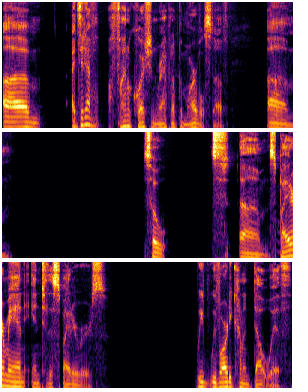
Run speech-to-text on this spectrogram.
Um, I did have a, a final question wrapping up the Marvel stuff. Um, so, um, Spider-Man into the Spider-Verse. We've we've already kind of dealt with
